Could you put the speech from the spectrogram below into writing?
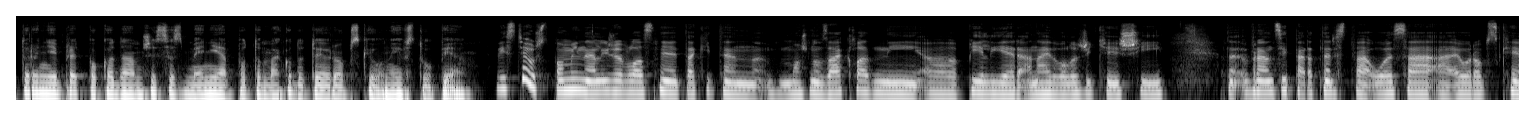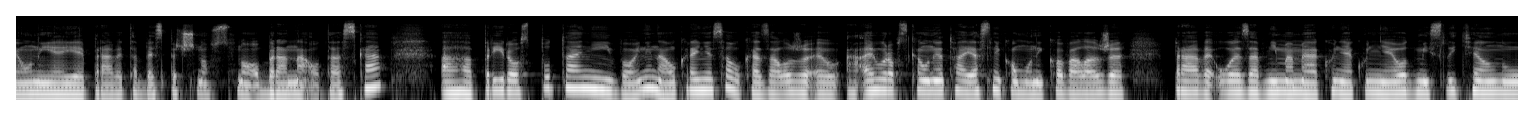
ktoré nepredpokladám, že sa zmenia potom, ako do tej Európskej únie vstúpia. Vy ste už spomínali, že vlastne taký ten možno základný uh, pilier a najdôležitejší v rámci partnerstva USA a Európskej únie je práve tá bezpečnostno-obranná otázka. A pri rozputaní vojny na Ukrajine sa ukázalo, že EU, a Európska únia to aj jasne komunikovala, že práve USA vnímame ako nejakú neodmysliteľnú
